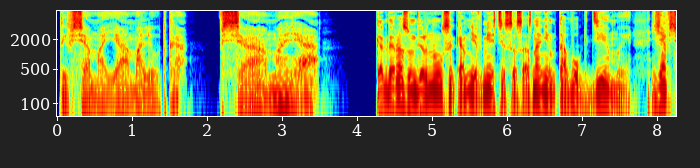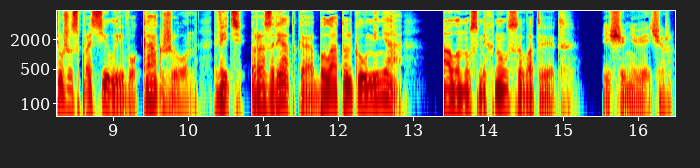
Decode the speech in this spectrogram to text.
«Ты вся моя, малютка, вся моя». Когда разум вернулся ко мне вместе с осознанием того, где мы, я все же спросила его, как же он? Ведь разрядка была только у меня. Алан усмехнулся в ответ. «Еще не вечер,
